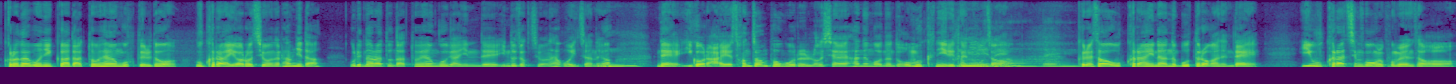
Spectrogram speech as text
그러다 보니까 나토 회원국들도 우크라에 여러 지원을 합니다. 우리나라도 나토 회원국이 아닌데 인도적 지원하고 있잖아요. 음. 근데 이걸 아예 선전포고를 러시아에 하는 거는 너무 큰 일이 되는 거죠. 네. 그래서 우크라이나는 못 들어가는데 이 우크라 침공을 보면서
